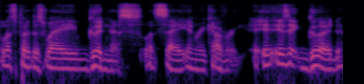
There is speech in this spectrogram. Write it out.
let's put it this way goodness let's say in recovery is it good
